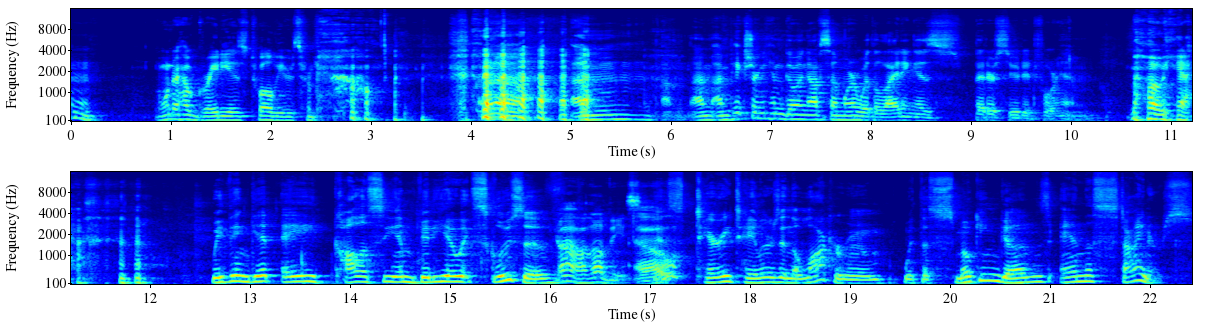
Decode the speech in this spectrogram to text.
Hmm. I wonder how great he is 12 years from now. I don't know. I'm, I'm, I'm picturing him going off somewhere where the lighting is better suited for him. Oh yeah. We then get a Coliseum video exclusive Oh, I love these. Oh, as Terry Taylor's in the locker room with the Smoking Gunns and the Steiners.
